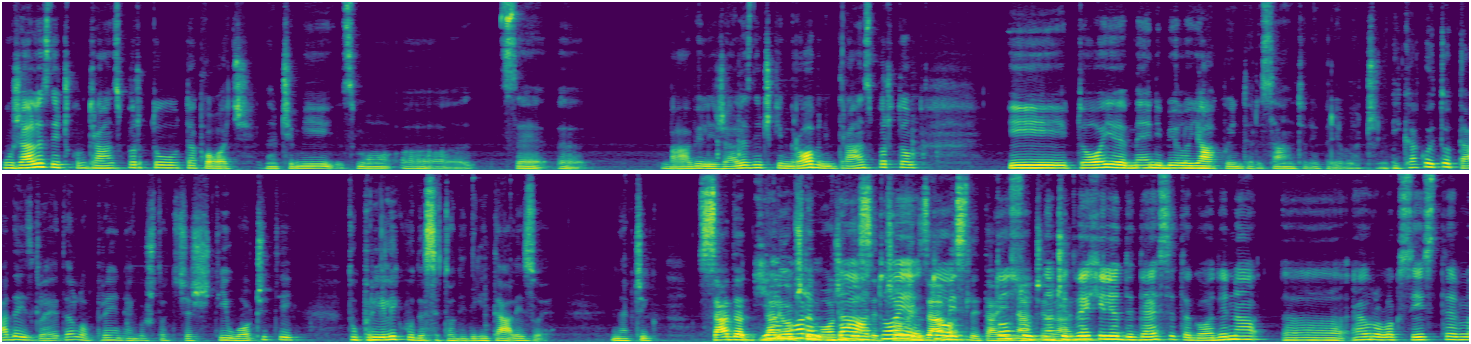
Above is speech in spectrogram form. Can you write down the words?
U železničkom transportu takođe. Znači, mi smo se bavili železničkim robnim transportom i to je meni bilo jako interesantno i privlačno. I kako je to tada izgledalo pre nego što ćeš ti uočiti tu priliku da se to digitalizuje? Znači, Sada, ja da li uopšte moram, može da, da se čovjek je, zamisli taj to su, način znači, radi? 2010. godina uh, Eurolog sistem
